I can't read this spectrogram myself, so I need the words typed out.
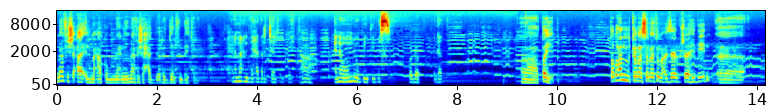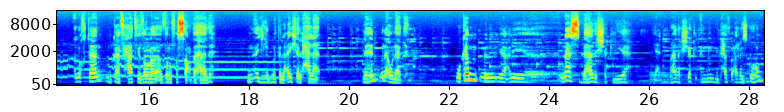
ما فيش عائل معاكم يعني ما فيش أحد رجال في البيت. أنا ما عندي حد رجال في البيت. ها. أنا وأمي وبنتي بس. فقط فقط آه طيب. طبعا كما سمعتم أعزائي المشاهدين آه الأختان مكافحات في ظل الظروف الصعبة هذه من أجل لقمة العيش الحلال لهن ولأولادهن. وكم من يعني آه ناس بهذا الشكلية يعني بهذا الشكل أنهم بيبحثوا عن رزقهم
